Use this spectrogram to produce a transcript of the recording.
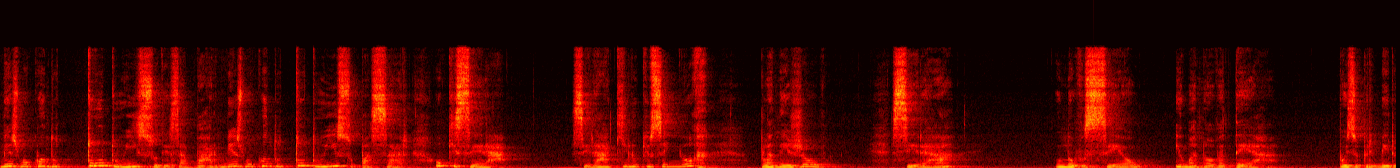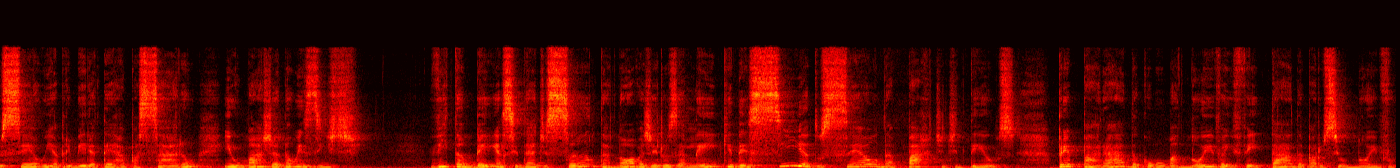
mesmo quando tudo isso desabar, mesmo quando tudo isso passar. O que será? Será aquilo que o Senhor planejou? Será um novo céu e uma nova terra? Pois o primeiro céu e a primeira terra passaram e o mar já não existe. Vi também a cidade santa, Nova Jerusalém, que descia do céu da parte de Deus, preparada como uma noiva enfeitada para o seu noivo.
